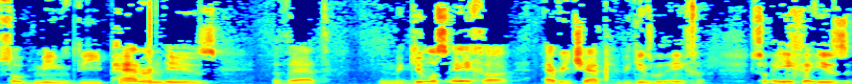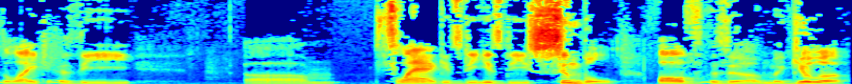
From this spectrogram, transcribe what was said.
So, meaning the pattern is that in Megillus Eicha, every chapter begins with Eicha. So, Eicha is like the um, flag, it's the, is the symbol of the Megillah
